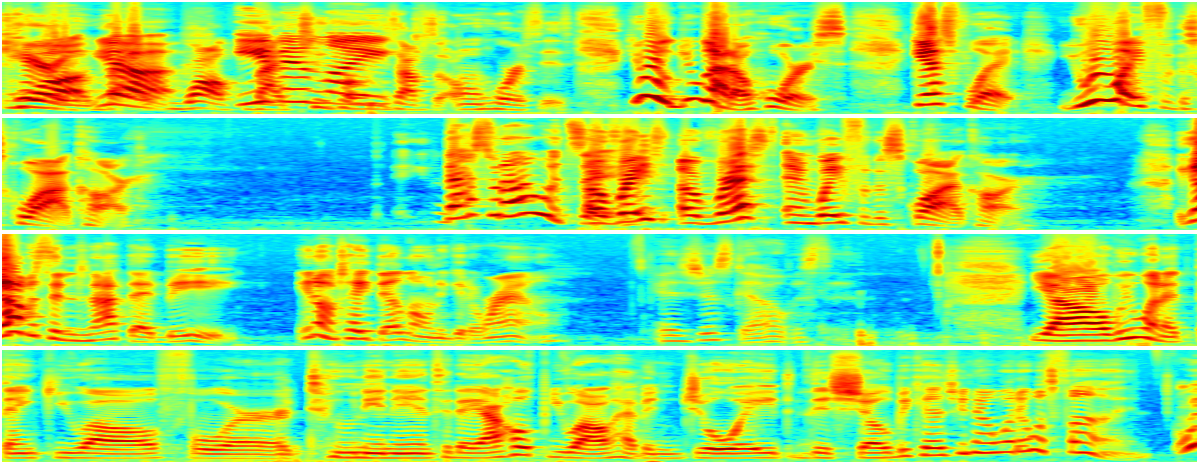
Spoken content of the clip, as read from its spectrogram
carried Walk, by, yeah. walked by two like- police officers on horses. You you got a horse. Guess what? You wait for the squad car. That's what I would say. Arrest, arrest and wait for the squad car. Galveston is not that big. It don't take that long to get around. It's just Galveston. Y'all, we want to thank you all for tuning in today. I hope you all have enjoyed this show because you know what? It was fun. We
